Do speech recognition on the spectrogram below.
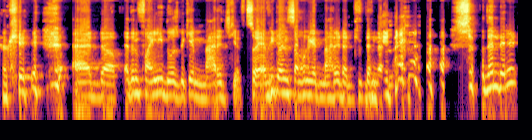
Okay, and uh, and then finally those became marriage gifts. So every time someone get married, I'd give them that. but then they didn't,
